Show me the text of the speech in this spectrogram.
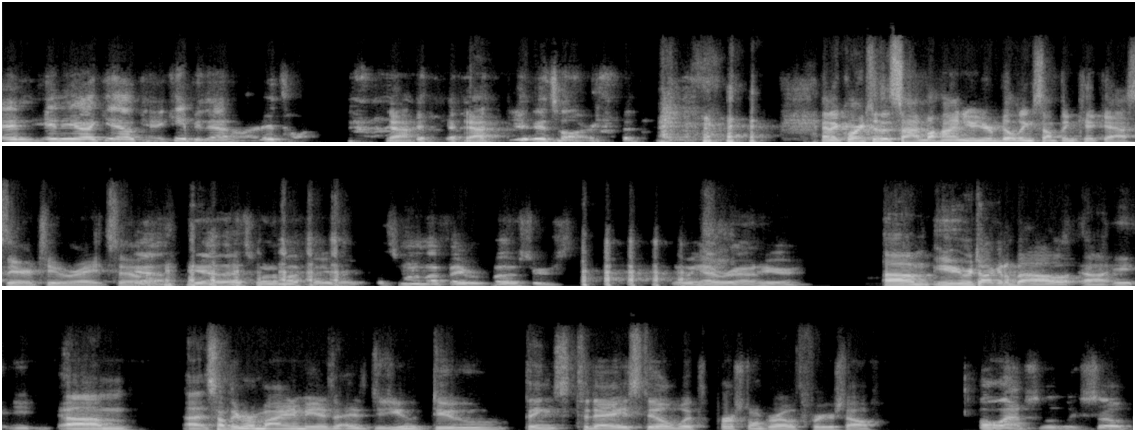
and and you're like, yeah, okay, it can't be that hard. It's hard yeah. Yeah. it's hard. and according to the sign behind you, you're building something kick ass there too, right? So yeah, yeah, that's one of my favorite. It's one of my favorite posters that we have around here. Um, you were talking about uh, it, um, uh, something reminded me is, is did you do things today still with personal growth for yourself? Oh, absolutely. So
